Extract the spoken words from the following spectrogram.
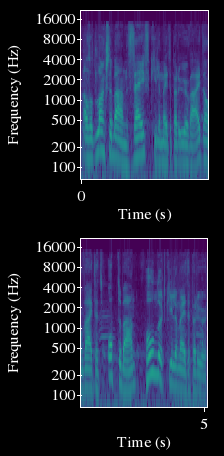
Als het langs de baan 5 km per uur waait, dan waait het op de baan 100 km per uur.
